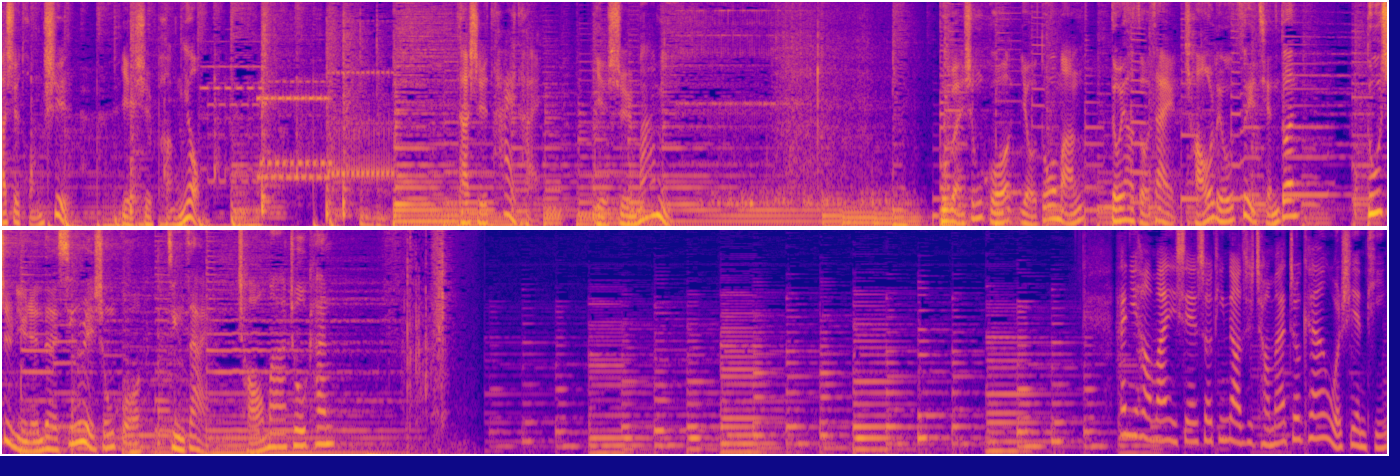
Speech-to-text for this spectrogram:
他是同事，也是朋友；他是太太，也是妈咪。不管生活有多忙，都要走在潮流最前端。都市女人的新锐生活，尽在《潮妈周刊》。嗨，你好吗？你现在收听到的是《潮妈周刊》，我是燕婷。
